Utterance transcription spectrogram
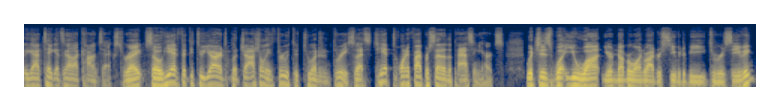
you got to take it out of context, right? So he had 52 yards, but Josh only threw to 203. So that's he had 25 percent of the passing yards, which is what you want your number one wide receiver to be to receiving,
